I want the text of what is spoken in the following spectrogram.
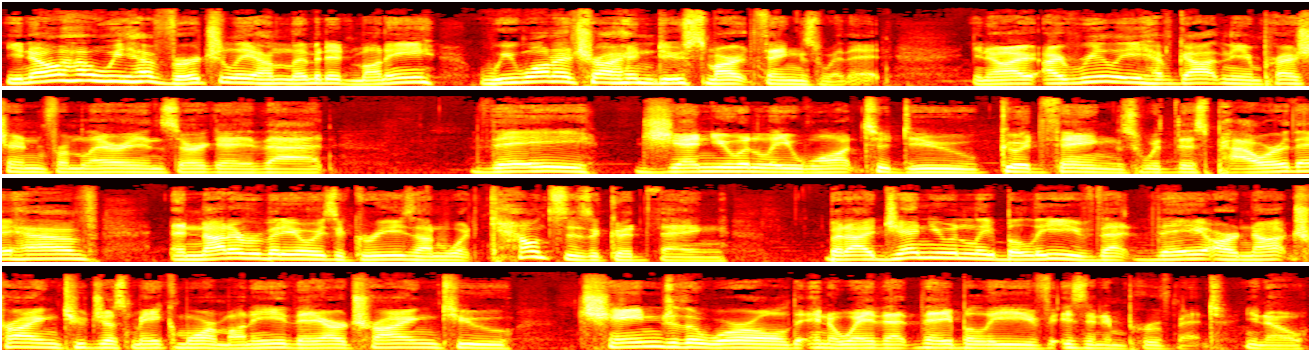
you know how we have virtually unlimited money? We want to try and do smart things with it. You know, I, I really have gotten the impression from Larry and Sergey that they genuinely want to do good things with this power they have. And not everybody always agrees on what counts as a good thing. But I genuinely believe that they are not trying to just make more money. They are trying to change the world in a way that they believe is an improvement. You know,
